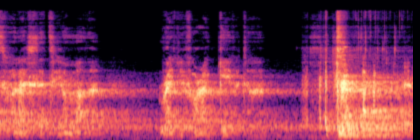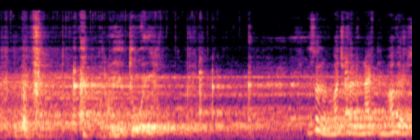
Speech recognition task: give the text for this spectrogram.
That's what I said to your mother. Right before I gave it to her. What are you doing? This is a much better knife than Mother's.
